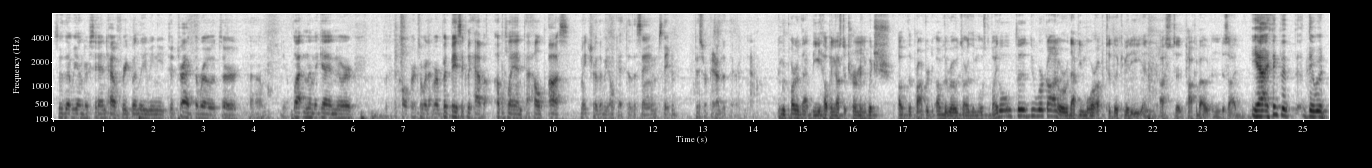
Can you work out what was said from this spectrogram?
so that we understand how frequently we need to drag the roads or, um, you know, flatten them again or look at the culverts or whatever, but basically have a, a plan to help us make sure that we don't get to the same state of disrepair that they're in now. And would part of that be helping us determine which of the property, of the roads are the most vital to do work on? Or would that be more up to the committee and us to talk about and decide? Yeah, I think that they would,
